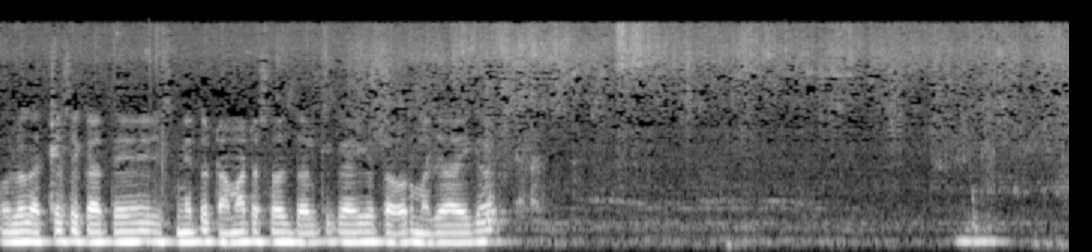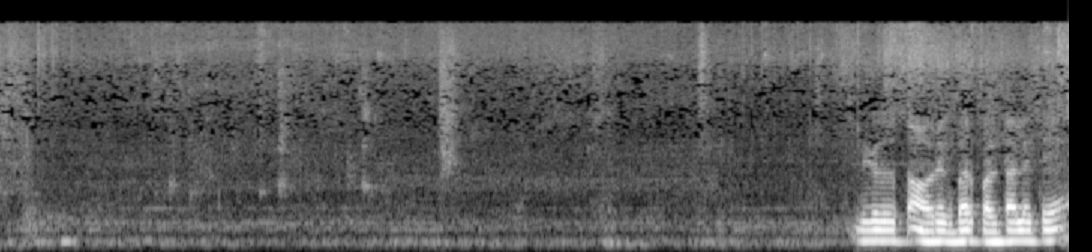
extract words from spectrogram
वो लोग अच्छे से खाते हैं। इसमें तो टमाटर सॉस डाल के खाएगा तो और मज़ा आएगा। वीडियो दोस्तों, और एक बार पलटा लेते हैं।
